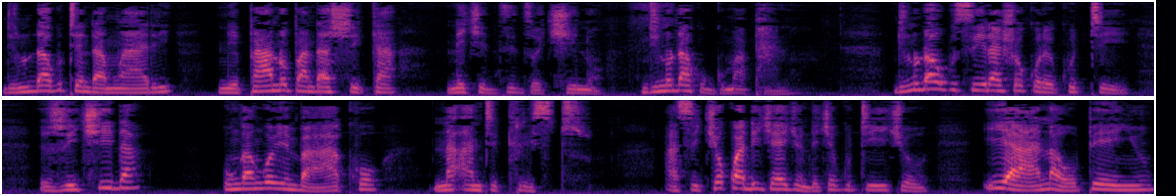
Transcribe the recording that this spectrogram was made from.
ndinoda kutenda mwari nepano pandasvika nechidzidzo chino ndinoda kuguma pano. Ndinoda kukusiyira shoko rekuti zvichida ungangovimba hako naantikristu. Asi chokwadi chaicho ndechekuti icho iye haana upenyu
